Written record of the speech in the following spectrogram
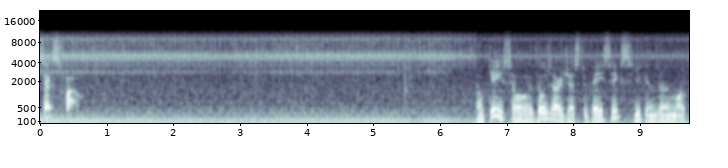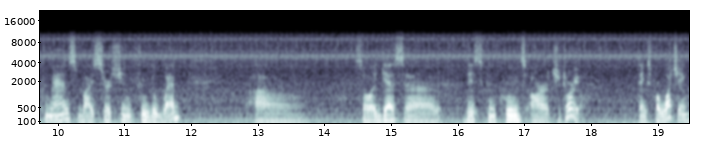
text file. Okay so those are just the basics. You can learn more commands by searching through the web. Uh, so I guess uh, this concludes our tutorial. Thanks for watching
